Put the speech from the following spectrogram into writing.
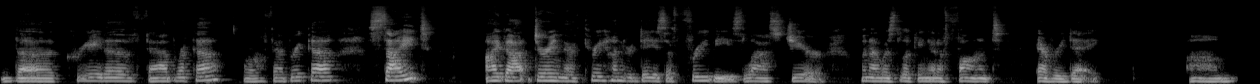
the Creative Fabrica or Fabrica site I got during their 300 days of freebies last year when I was looking at a font every day. Um,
